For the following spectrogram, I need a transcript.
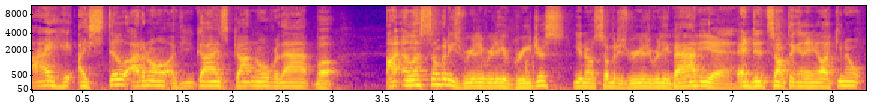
I hate, I still I don't know if you guys gotten over that, but I, unless somebody's really really egregious, you know, somebody's really really bad, Yeah. and did something, and then you're like, you know,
